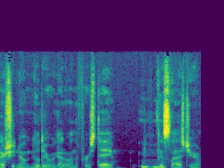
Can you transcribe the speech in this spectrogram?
Actually, no, mule deer we got it on the first day Mhm. this last year.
